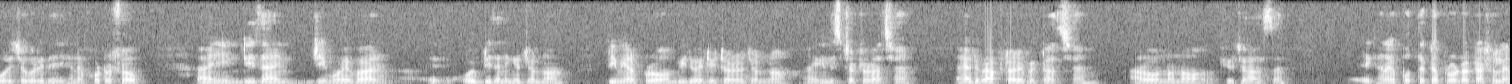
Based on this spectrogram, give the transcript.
পরিচয় করে দিই। এখানে ফটোশপ ইন ডিজাইন ড্রিম ওয়েভার ওয়েব ডিজাইনিংয়ের জন্য প্রিমিয়ার প্রো ভিডিও এডিটরের জন্য ইলিস্ট্রেটর আছে অ্যাডোবি আফটার এফেক্ট আছে আরও অন্যান্য ফিউচার আছে। এখানে প্রত্যেকটা প্রোডাক্ট আসলে,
